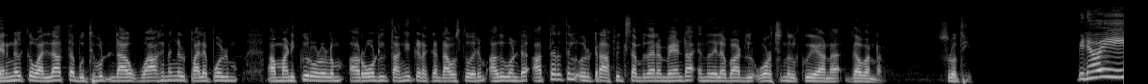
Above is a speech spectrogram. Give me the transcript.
ജനങ്ങൾക്ക് വല്ലാത്ത ബുദ്ധിമുട്ടുണ്ടാകും വാഹനങ്ങൾ പലപ്പോഴും മണിക്കൂറുകളോളം റോഡിൽ തങ്ങിക്കിടക്കേണ്ട അവസ്ഥ വരും. അതുകൊണ്ട് അത്തരത്തിൽ ഒരു ട്രാഫിക് സംവിധാനം വേണ്ട എന്ന നിലപാടിൽ ഉറച്ചു നിൽക്കുകയാണ് ഗവർണർ. ശ്രുതി. ബിനോയ് ഈ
